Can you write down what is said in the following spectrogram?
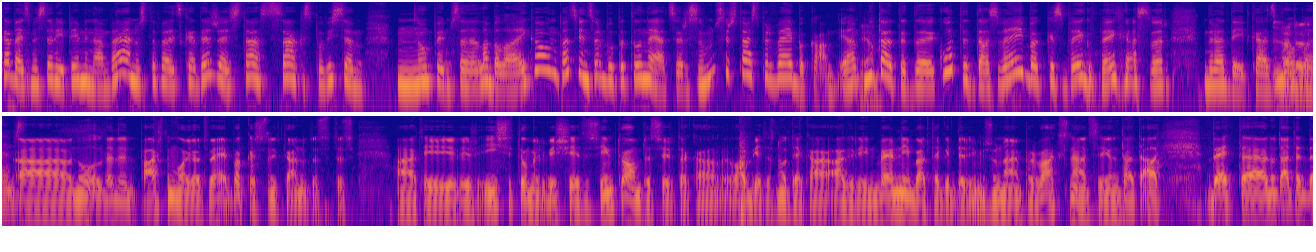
kāpēc mēs arī pieminām bērnus? Tāpēc, ka dažreiz stāsts sākas pavisam, nu, pirms laba laika, un pacients varbūt pat to neatceras. Un mums ir stāsts par veibakām. Ja? Jā. Nu, tā tad, ko tad tās veibakas beigu beigās var radīt kādas nu, problēmas? Nu, pārslimojot vēba, kas nu, kā, nu, tas, tas, ir, ir izsitumi, ir visi šie simptomi. Tas ir kā, labi, ja tas notiek agrīnā bērnībā. Tagad arī mēs runājam par vakcināciju un tā tālāk. Bet nu, tā tad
